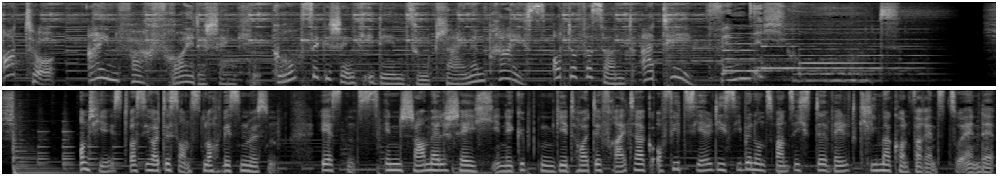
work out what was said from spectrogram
Otto. Einfach Freude schenken. Große Geschenkideen zum kleinen Preis. Otto Versand AT. Finde ich gut. Und hier ist, was Sie heute sonst noch wissen müssen. Erstens, in Sharm el-Sheikh in Ägypten geht heute Freitag offiziell die 27. Weltklimakonferenz zu Ende.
